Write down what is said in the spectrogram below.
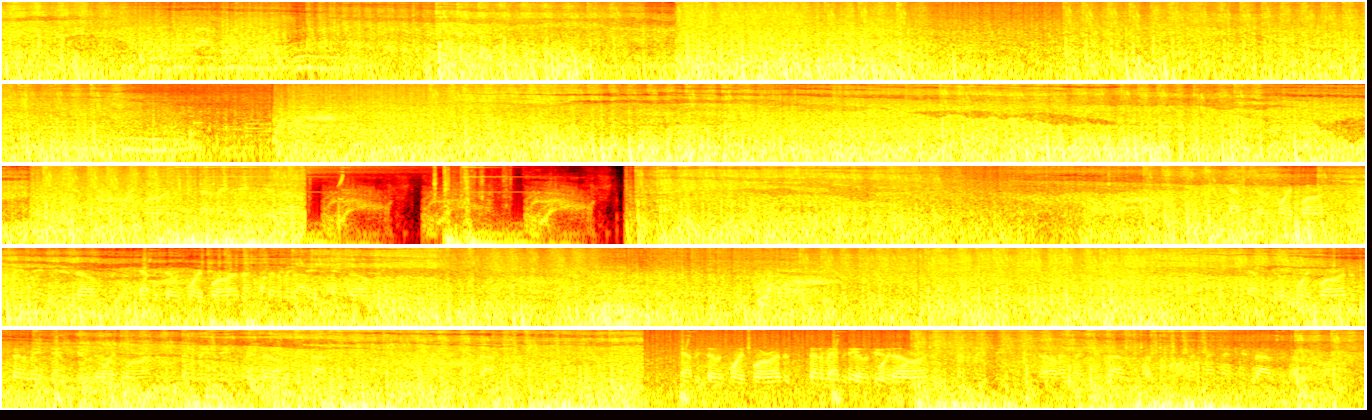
Captain 724 right. Center maintain 2 no. Captain 724 right. Center maintain 2 no. Captain 724 right. Center maintain 2 no. Center maintain 2 no. Stop. Captain 724 right. Center maintain 2 no. Center maintain 2 no. Center maintain 2 no. Center maintain 2 no.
